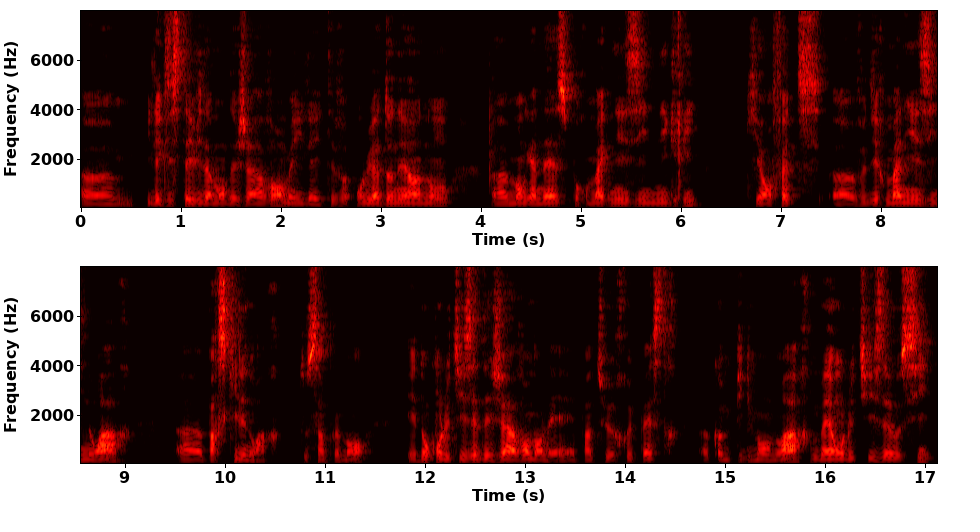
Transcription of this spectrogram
Euh, il existait évidemment déjà avant, mais on lui a donné un nom manganèse pour magnésie nigri, qui en fait veut dire magnésie noire, euh, parce qu'il est noir, tout simplement. Et donc on l'utilisait déjà avant dans les peintures rupestres euh, comme pigment noir, mais on l'utilisait aussi,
